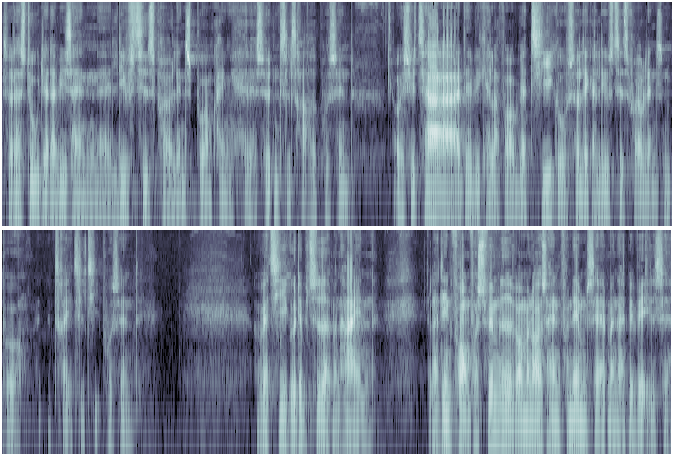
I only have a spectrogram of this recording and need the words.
så er der studier, der viser en øh, livstidsprævalens på omkring øh, 17-30 procent. Og hvis vi tager det, vi kalder for vertigo, så ligger livstidsprævalensen på 3-10 procent. Og vertigo, det betyder, at man har en, eller det er en form for svimmelhed, hvor man også har en fornemmelse af, at man er i bevægelse,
